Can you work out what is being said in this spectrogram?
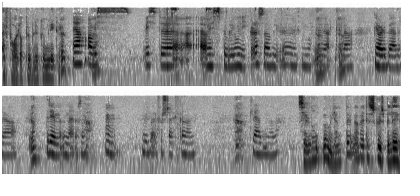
erfarer at publikum liker det? Ja, og Ja. hvis, hvis, du, hvis publikum liker det, så blir du liksom motivert Ja, til å gjøre det bedre og Ja. drive med det mer og sånn. Mm. Blir bare forsterka den gleden ved det. Ser du noen ulemper med å være skuespiller?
